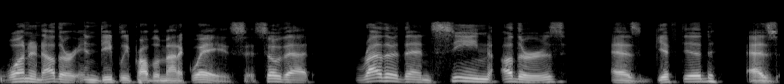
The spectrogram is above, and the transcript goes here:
one another in deeply problematic ways so that rather than seeing others as gifted as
